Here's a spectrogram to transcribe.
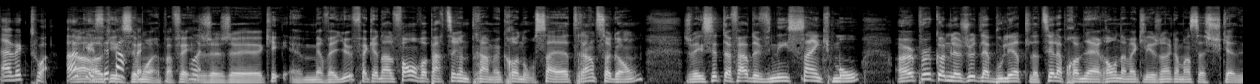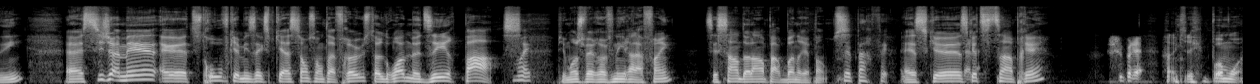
Avec toi. OK, ah, c'est parfait. c'est moi, parfait. Ouais. Je, je- OK, euh, merveilleux. Fait que dans le fond, on va partir une trame, un chrono, ça- 30 secondes. Je vais essayer de te faire deviner cinq mots, un peu comme le jeu de la boulette, là, tu sais, la première ronde avant que les gens commencent à se chicaner. Euh, si jamais euh, tu trouves que mes explications sont affreuses, tu as le droit de me dire passe. Ouais. Puis moi, je vais revenir à la fin. C'est 100 par bonne réponse. C'est parfait. Est-ce que, est-ce que tu te sens prêt? Je suis prêt. OK, pas moi.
